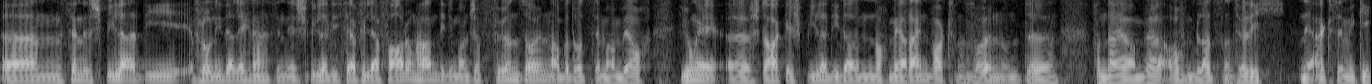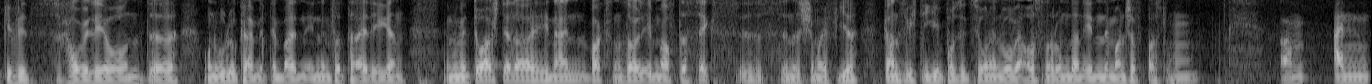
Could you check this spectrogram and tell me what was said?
ähm, sind es Spieler, die, Flo Niederlechner, sind es Spieler, die sehr viel Erfahrung haben, die die Mannschaft führen sollen, aber trotzdem haben wir auch junge, äh, starke Spieler, die da noch mehr reinwachsen mhm. sollen und äh, von daher haben wir auf dem Platz natürlich eine Achse mit Kikiewicz, Raui Leo und, äh, und Udo Kai mit den beiden Innenverteidigern. Mit Dorsch, der da hineinwachsen soll, eben auf das Sechs, ist es, sind es schon mal vier ganz wichtige Positionen, wo wir außenrum dann eben eine Mannschaft basteln. Mhm. Ähm, ein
